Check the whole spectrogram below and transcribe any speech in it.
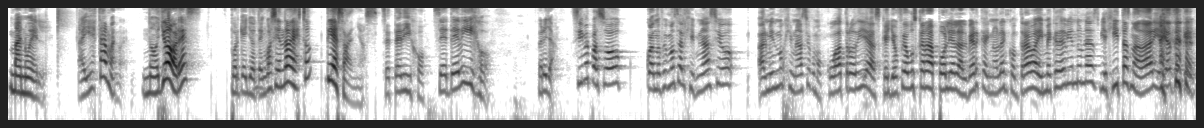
Manuel. Ahí está Manuel. No llores, porque yo tengo haciendo esto 10 años. Se te dijo. Se te dijo. Pero ya. Sí me pasó cuando fuimos al gimnasio, al mismo gimnasio como cuatro días, que yo fui a buscar a la Poli a la alberca y no la encontraba y me quedé viendo unas viejitas nadar y ellas de que,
